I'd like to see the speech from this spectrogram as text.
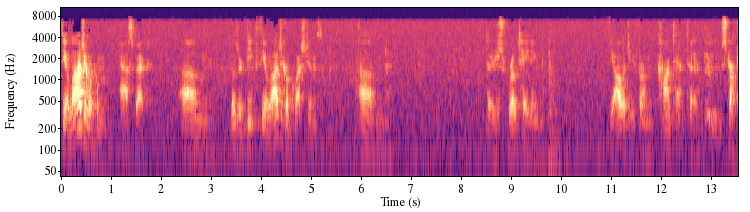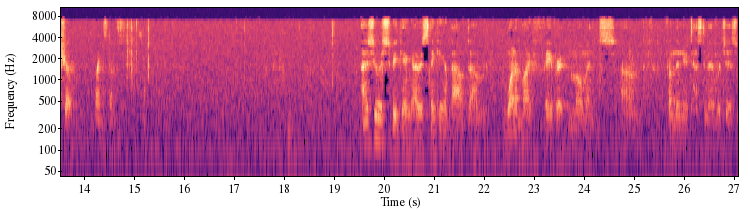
theological com- aspect. Um, those are deep theological questions um, that are just rotating theology from content to structure, for instance. As you were speaking, I was thinking about um, one of my favorite moments um, from the New Testament, which is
